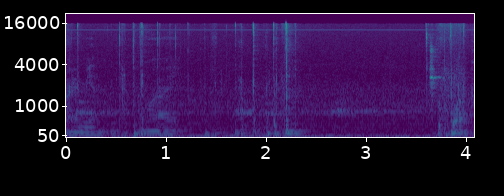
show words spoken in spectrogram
I mean y should work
